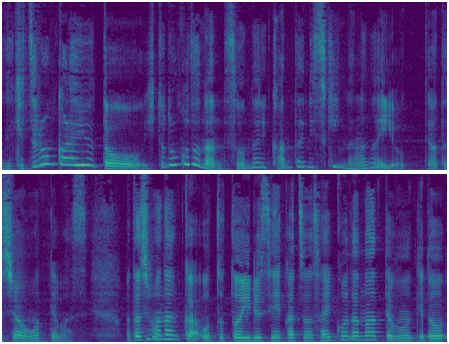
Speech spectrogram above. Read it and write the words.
なんか結論から言うと、人のことなんてそんなに簡単に好きにならないよって私は思ってます。私もなんか夫といる生活は最高だなって思うけど、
